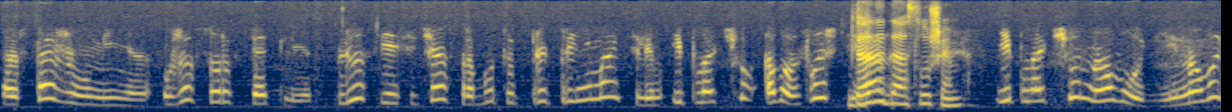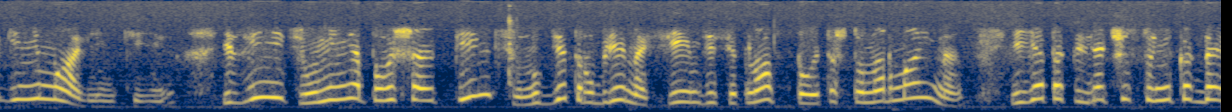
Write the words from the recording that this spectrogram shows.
Э, Стажа у меня уже 45 лет. Плюс я сейчас работаю предпринимателем и плачу... Алло, слышите? Да-да-да, слушаем. И плачу налоги. И налоги не маленькие. Извините, у меня повышают пенсию, ну, где-то рублей на 70, на 100. Это что, нормально? И я так, я чувствую, никогда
